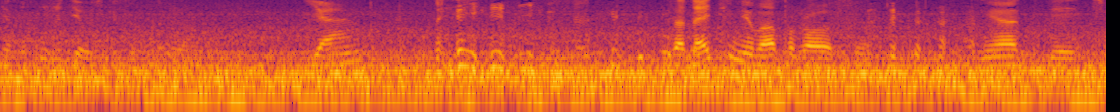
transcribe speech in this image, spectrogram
Нет, ну хуже девочки с Инстаграма. Я? Задайте мне вопросы. Я отвечу.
